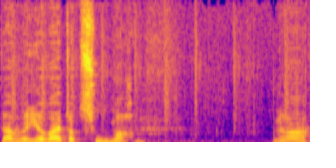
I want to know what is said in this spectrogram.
werden wir hier weiter zumachen. Ja,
